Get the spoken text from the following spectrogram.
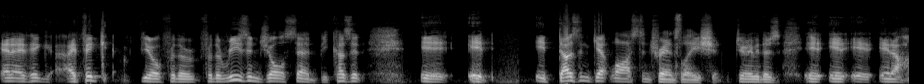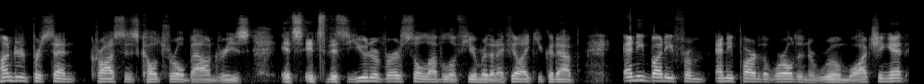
and i think i think you know for the for the reason joel said because it it it it doesn't get lost in translation. Do you know what I mean? There's it it it hundred percent crosses cultural boundaries. It's it's this universal level of humor that I feel like you could have anybody from any part of the world in a room watching it,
